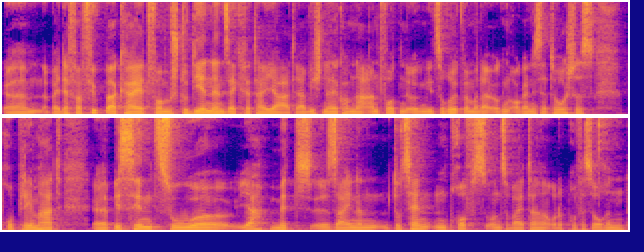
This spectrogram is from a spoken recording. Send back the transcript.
ähm, bei der Verfügbarkeit vom Studierendensekretariat. Ja, wie schnell kommen da Antworten irgendwie zurück, wenn man da irgendein organisatorisches Problem hat, äh, bis hin zu, ja, mit seinen Dozenten, Profs und so weiter oder Professorinnen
